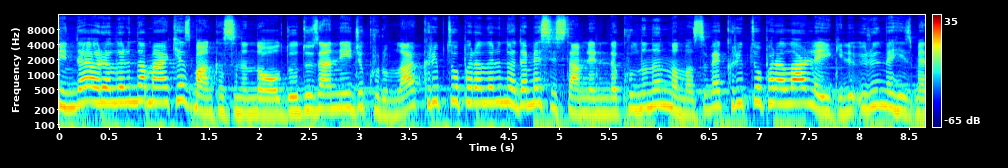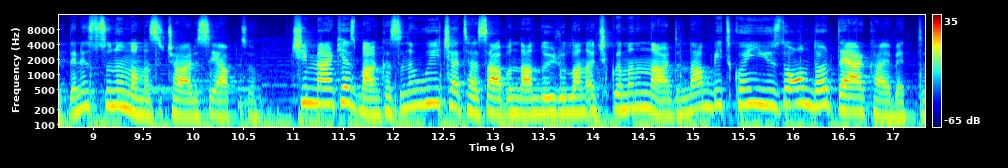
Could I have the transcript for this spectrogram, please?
Çin'de aralarında Merkez Bankası'nın da olduğu düzenleyici kurumlar, kripto paraların ödeme sistemlerinde kullanılmaması ve kripto paralarla ilgili ürün ve hizmetlerin sunulmaması çağrısı yaptı. Çin Merkez Bankası'nın WeChat hesabından duyurulan açıklamanın ardından Bitcoin %14 değer kaybetti.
